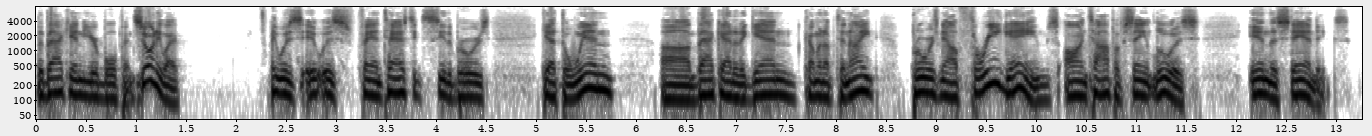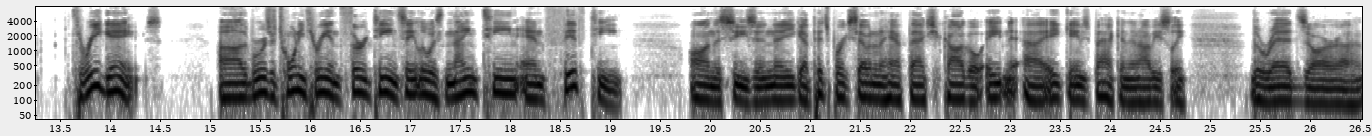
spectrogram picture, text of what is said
the back end of your bullpen? So anyway, it was it was fantastic to see the Brewers get the win. Uh, back at it again coming up tonight. Brewers now three games on top of St. Louis in the standings. Three games. Uh, the Brewers are 23 and 13. St. Louis 19 and 15 on the season. You got Pittsburgh seven and a half back, Chicago eight uh, eight games back, and then obviously the Reds are uh,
